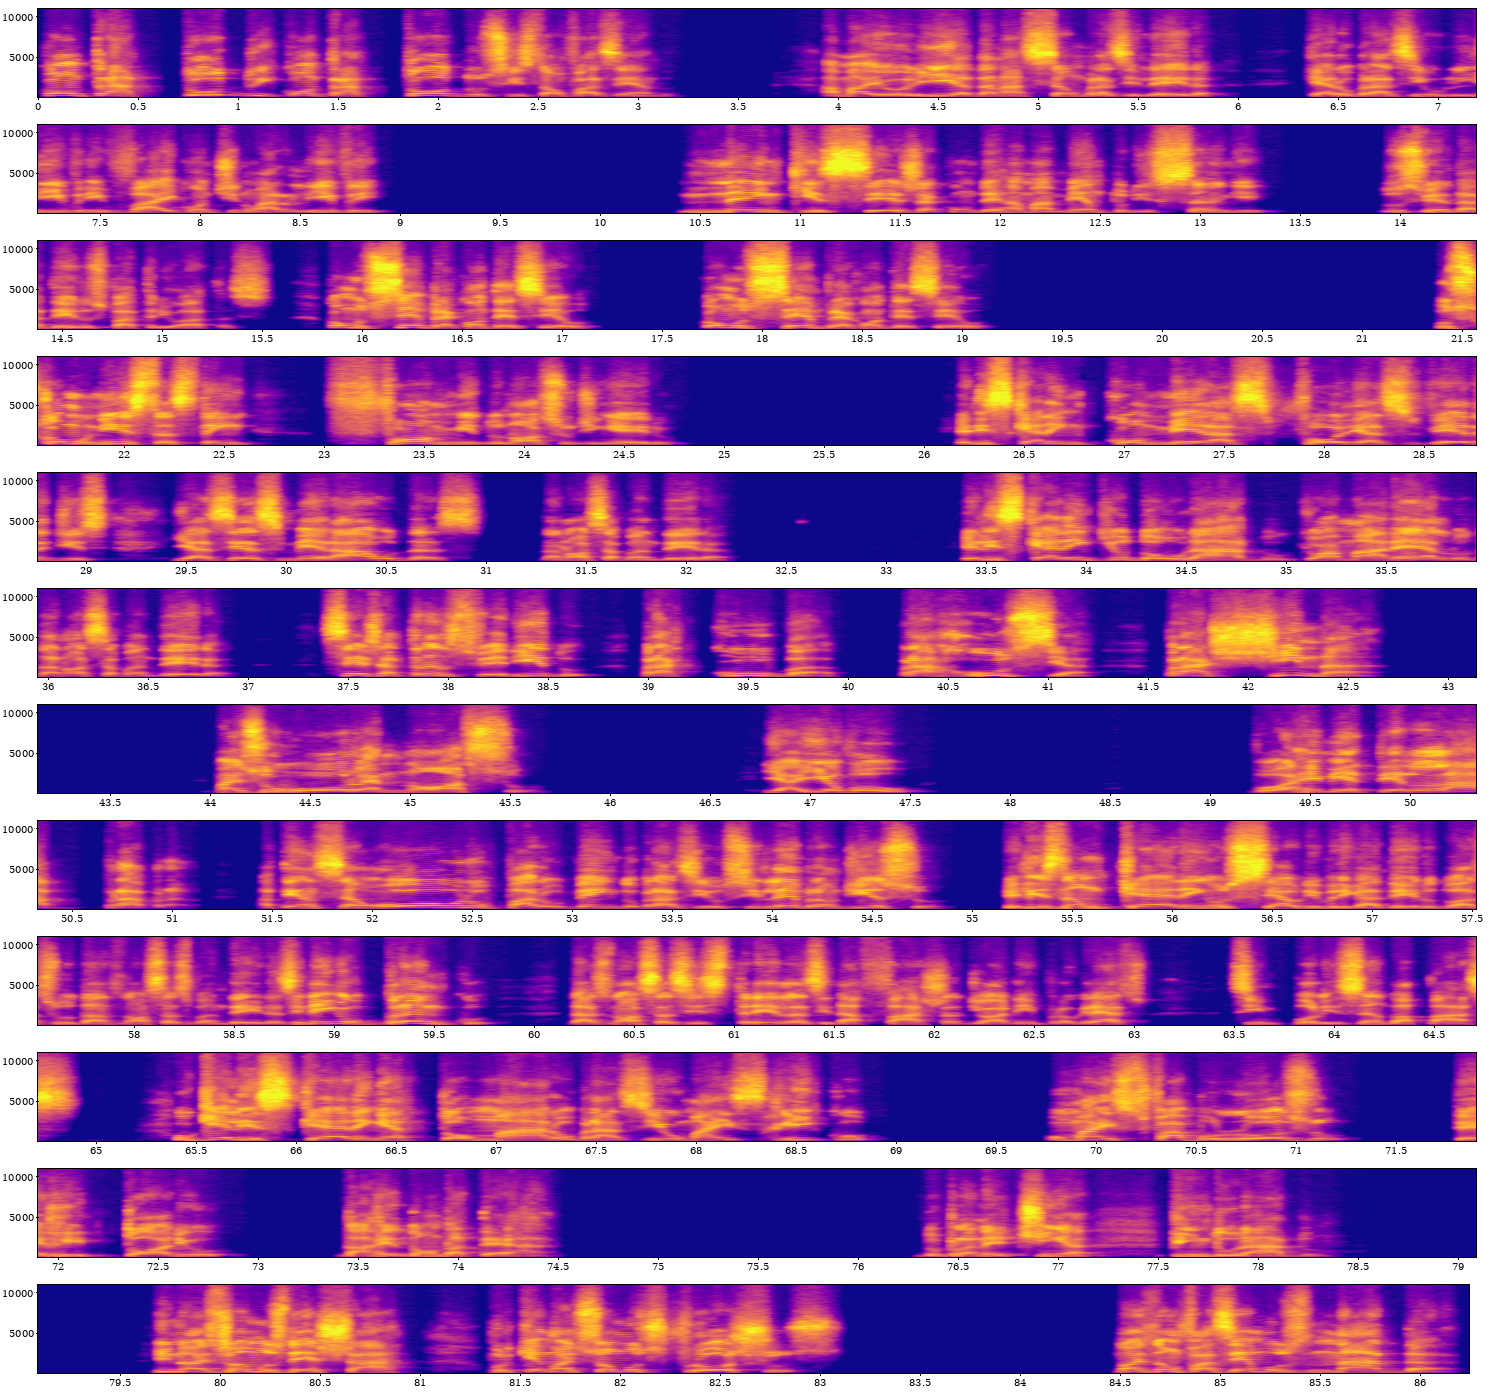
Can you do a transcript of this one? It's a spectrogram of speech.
contra tudo e contra todos que estão fazendo. A maioria da nação brasileira quer o Brasil livre e vai continuar livre, nem que seja com derramamento de sangue dos verdadeiros patriotas. Como sempre aconteceu. Como sempre aconteceu. Os comunistas têm fome do nosso dinheiro. Eles querem comer as folhas verdes e as esmeraldas da nossa bandeira. Eles querem que o dourado, que o amarelo da nossa bandeira seja transferido para Cuba, para a Rússia, para a China. Mas o ouro é nosso. E aí eu vou vou arremeter lá para atenção, ouro para o bem do Brasil. Se lembram disso? Eles não querem o céu de brigadeiro do azul das nossas bandeiras e nem o branco das nossas estrelas e da faixa de ordem e progresso, simbolizando a paz. O que eles querem é tomar o Brasil mais rico, o mais fabuloso território da redonda Terra, do planetinha pendurado. E nós vamos deixar, porque nós somos frouxos. Nós não fazemos nada.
